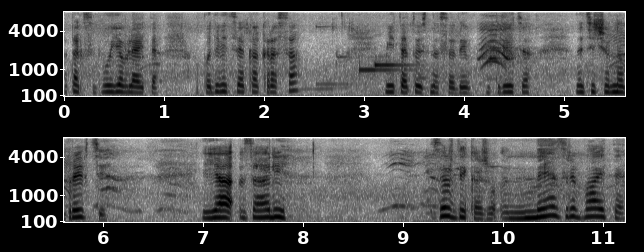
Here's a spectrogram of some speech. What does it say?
А так собі уявляйте. А подивіться, яка краса. Мій татусь насадив. Подивіться на ці чорнобривці. Я взагалі завжди кажу, не зривайте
